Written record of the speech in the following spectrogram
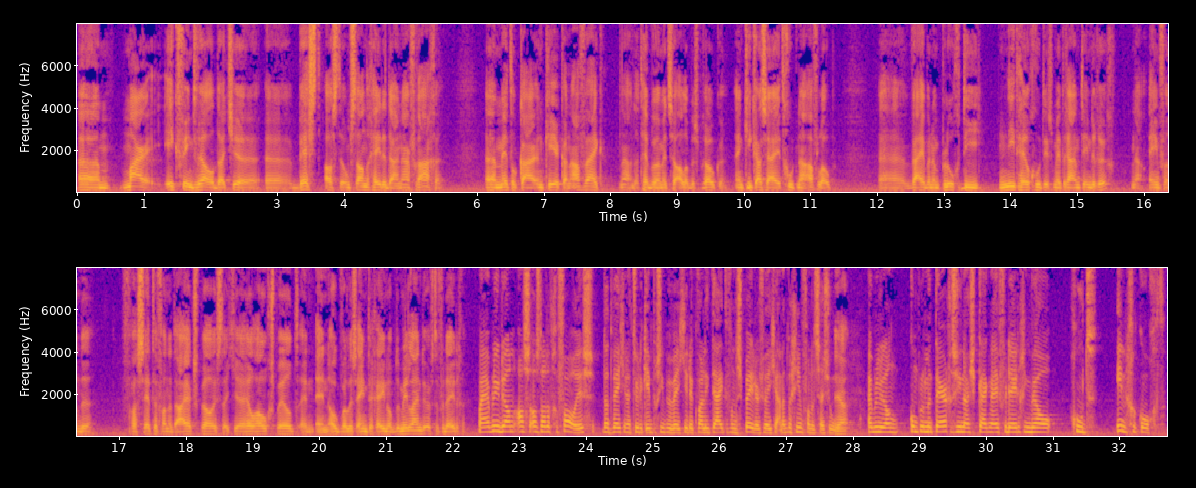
Ehm, maar ik vind wel dat je eh, best, als de omstandigheden daarnaar vragen... eh, met elkaar een keer kan afwijken. Nou, dat hebben we met z'n allen besproken. En Kika zei het goed na afloop. Eh, wij hebben een ploeg die niet heel goed is met ruimte in de rug. Nou, een van de facetten van het Ajax-spel is dat je heel hoog speelt... En, en ook wel eens één tegen één op de middenlijn durft te verdedigen. Maar hebben jullie dan, als, als dat het geval is, dat weet je natuurlijk in principe, weet je de kwaliteiten van de spelers, weet je aan het begin van het seizoen. Ja. Hebben jullie dan complementair gezien, als je kijkt naar je verdediging, wel goed ingekocht?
